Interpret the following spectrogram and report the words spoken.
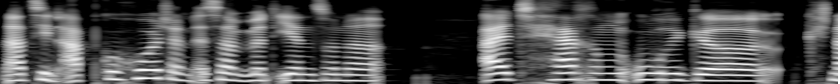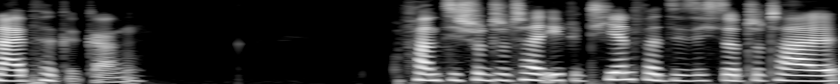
Dann hat sie ihn abgeholt, dann ist er mit ihr in so eine altherrenurige Kneipe gegangen. Fand sie schon total irritierend, weil sie sich so total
